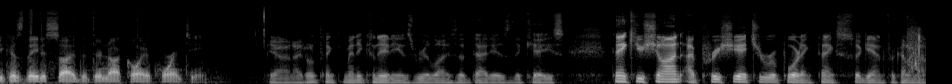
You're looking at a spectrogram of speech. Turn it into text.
because they decide that they're not going to quarantine. Yeah, and I don't think many Canadians realize that that is the case. Thank you, Sean. I appreciate your reporting. Thanks again for coming on.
